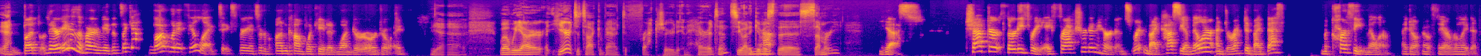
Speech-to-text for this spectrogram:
Yeah. but there is a part of me that's like, yeah, what would it feel like to experience sort of uncomplicated wonder or joy? Yeah. Well, we are here to talk about fractured inheritance. You want to give Yeah. us the summary? Yes. Chapter 33 A Fractured Inheritance, written by Kassia Miller and directed by Beth McCarthy Miller. I don't know if they are related.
